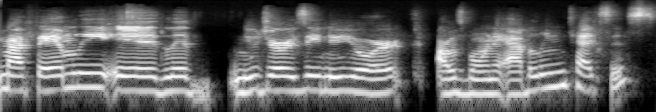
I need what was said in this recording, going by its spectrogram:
My family is lived New Jersey, New York. I was born in Abilene, Texas.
